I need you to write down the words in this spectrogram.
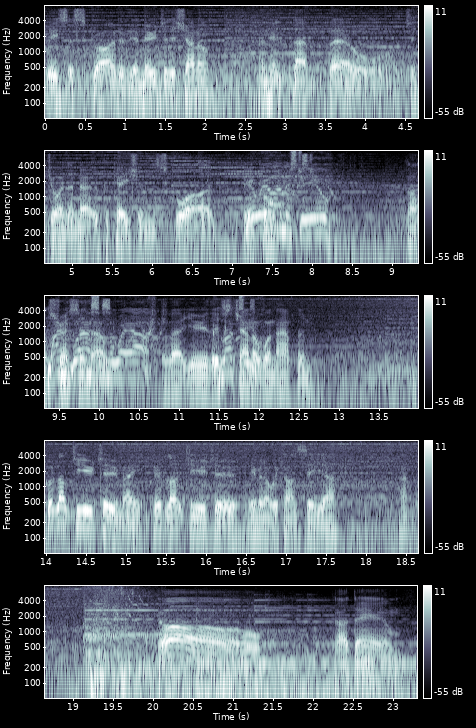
please subscribe if you're new to this channel. And hit that bell to join the notification squad. Here we are, Mr. Yu. can't stress enough. the. Without you, this channel you. wouldn't happen. Good luck to you too, mate. Good luck to you too, even though we can't see ya. Huh? Oh! God damn.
